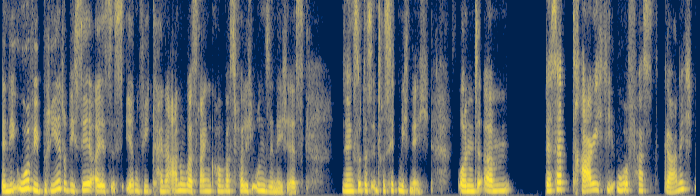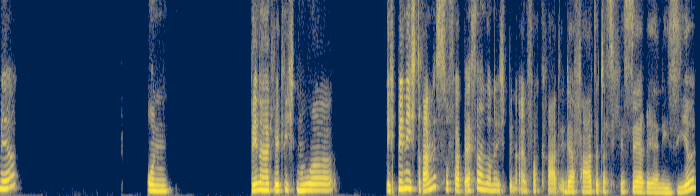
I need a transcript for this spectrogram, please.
wenn die Uhr vibriert und ich sehe, es ist irgendwie keine Ahnung, was reingekommen, was völlig unsinnig ist. Du denkst so, das interessiert mich nicht. Und ähm, deshalb trage ich die Uhr fast gar nicht mehr und bin halt wirklich nur ich bin nicht dran, es zu verbessern, sondern ich bin einfach gerade in der Phase, dass ich es sehr realisiere,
